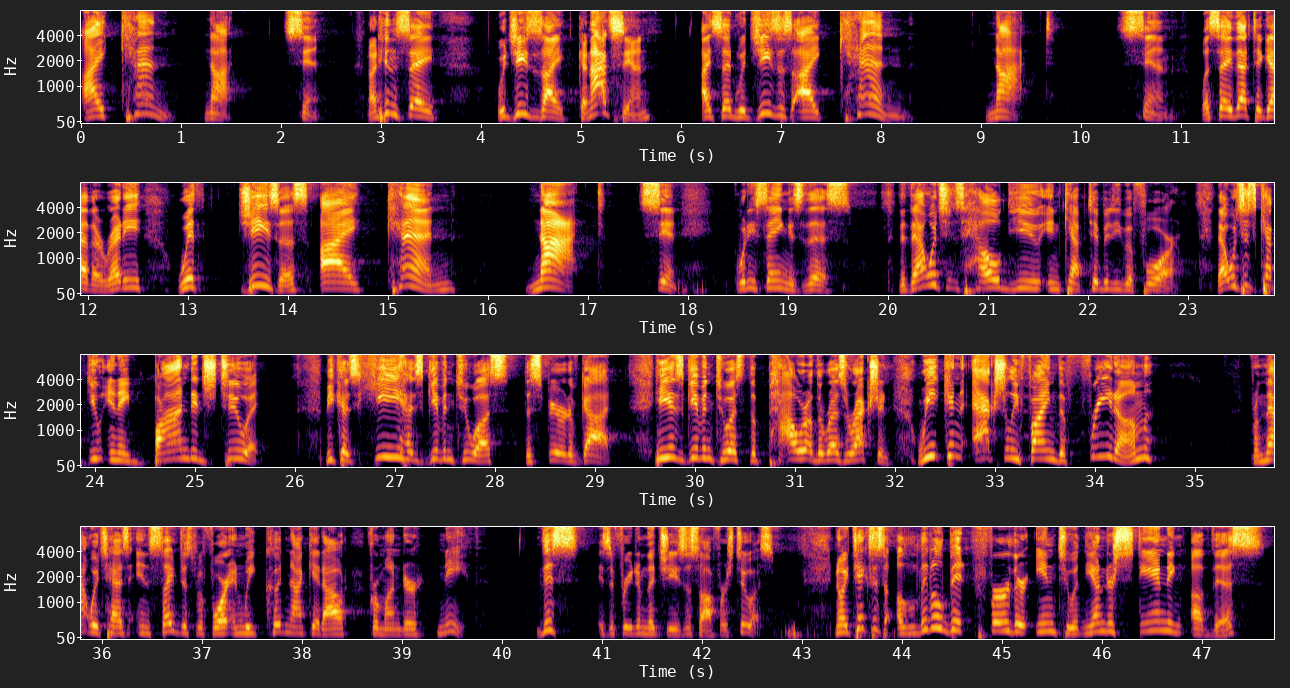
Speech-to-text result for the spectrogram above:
I can not sin. Now, I didn't say, with Jesus, I cannot sin. I said, with Jesus, I can not sin. Let's say that together. Ready? With Jesus, I can not sin. What he's saying is this that that which has held you in captivity before, that which has kept you in a bondage to it, because he has given to us the Spirit of God. He has given to us the power of the resurrection. We can actually find the freedom from that which has enslaved us before, and we could not get out from underneath. This is the freedom that Jesus offers to us. Now, he takes us a little bit further into it, and the understanding of this.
